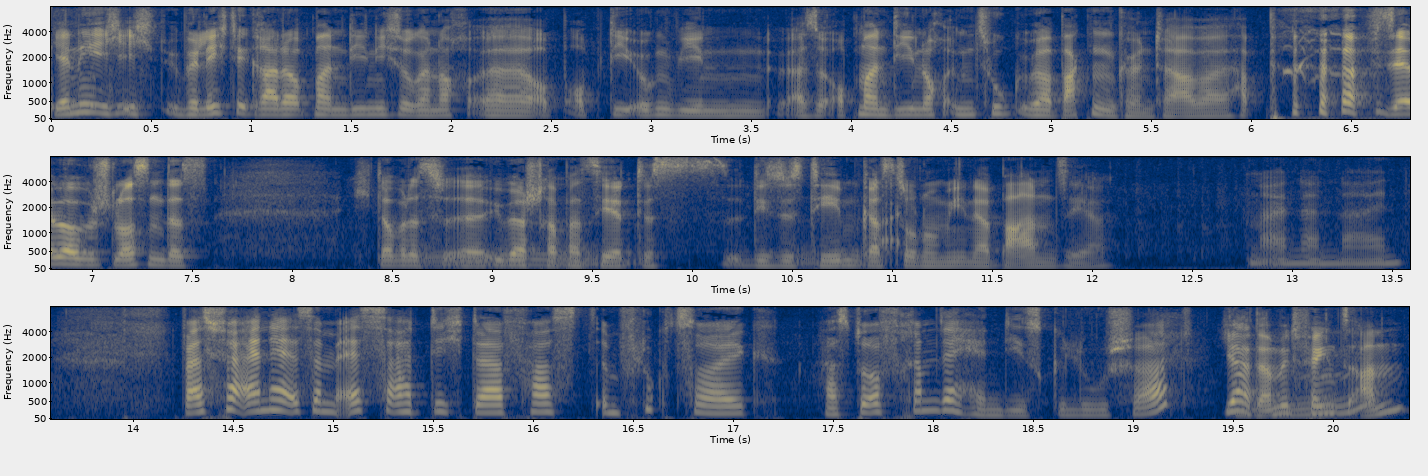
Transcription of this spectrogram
Ja, nee, ich, ich überlegte gerade, ob man die nicht sogar noch, äh, ob, ob die irgendwie, in, also ob man die noch im Zug überbacken könnte, aber habe hab selber beschlossen, dass ich glaube, das äh, überstrapaziert das, die Systemgastronomie in der Bahn sehr. Nein, nein, nein. Was für eine SMS hat dich da fast im Flugzeug? Hast du auf fremde Handys geluschert? Ja, damit mhm. fängt es an,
